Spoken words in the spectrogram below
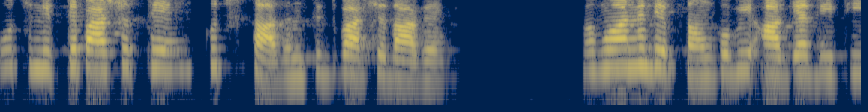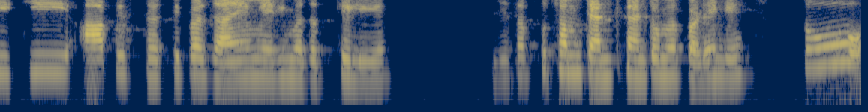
कुछ नित्य पार्षद थे, कुछ साधन सिद्ध पार्षद आ गए। भगवान ने देवताओं को भी आज्ञा दी थी कि आप इस धरती पर जाएँ मेरी मदद के लिए। ये सब कुछ हम टेंथ कैंटो में पढ़ेंगे। तो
